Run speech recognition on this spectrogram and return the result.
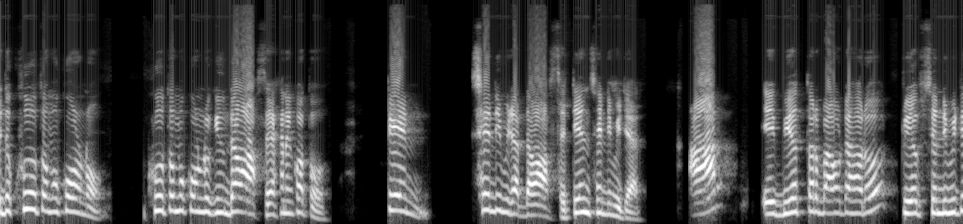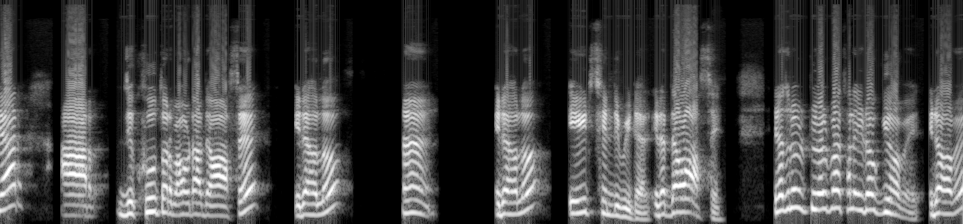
এটা ক্ষুদ্রতম কর্ণ। ক্ষুদ্রতম কর্ণ কিন্তু দেওয়া আছে। এখানে কত? টেন সেন্টিমিটার দেওয়া আছে। টেন সেন্টিমিটার। আর এই বৃহত্তর বাহুটা হলো টুয়েলভ সেন্টিমিটার। আর যে ক্ষুদ্রতর বাহুটা দেওয়া আছে, এটা হলো হ্যাঁ এটা হলো এইট সেন্টিমিটার এটা দেওয়া আছে। এটা যদি টুয়েলভ হয় তাহলে এটাও কি হবে? এটা হবে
